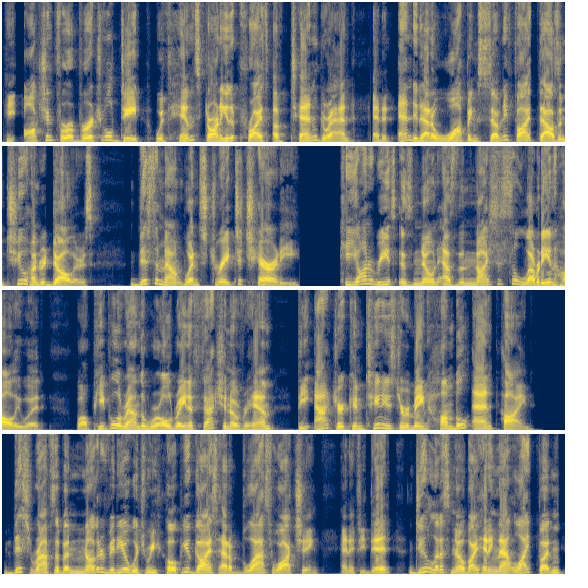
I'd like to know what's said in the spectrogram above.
He auctioned for a virtual date with him starting at a price of 10 grand and it ended at a whopping $75,200. This amount went straight to charity. Keanu Reeves is known as the nicest celebrity in Hollywood. While people around the world rain affection over him, the actor continues to remain humble and kind. This wraps up another video which we hope you guys had a blast watching. And if you did, do let us know by hitting that like button.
